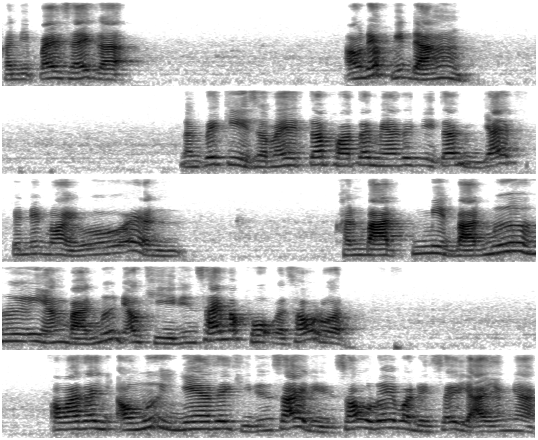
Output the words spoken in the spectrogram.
คันที่ไปใส่ก็เอาแนวปิดดังดังแตะกี้สมัยตาพอตาแม่ตะกี้ตาย้ายเป็นเด็กน้อยโอ้ย อั่นคันบาดมีดบาดมือเฮ้ยอหยังบาดมือนี่เอาขี้ดินทรายมาโปะกับเสาโลดเอาไว้ถ้าเอามือแย่ใส่ขี้ดินทรายนี่เสาเลยบ่ได้ใส่ยาหยังยาก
